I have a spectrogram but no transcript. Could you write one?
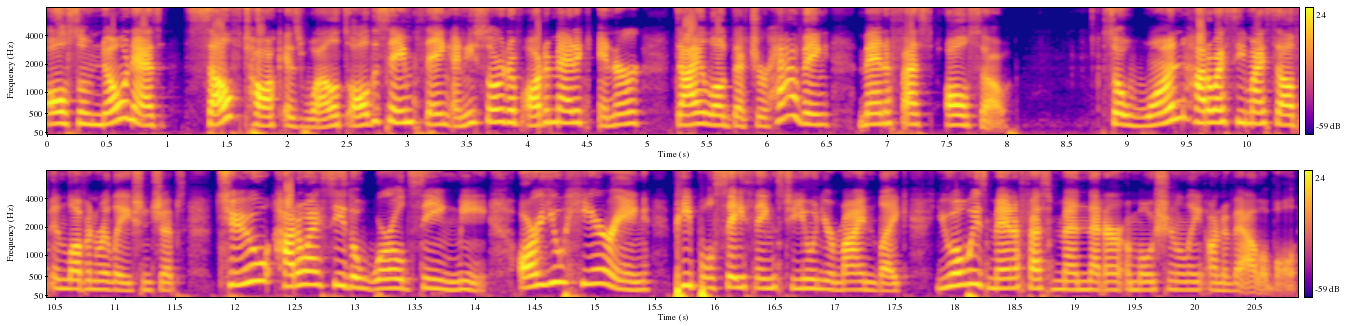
also known as self talk as well, it's all the same thing. Any sort of automatic inner dialogue that you're having manifests also. So, one, how do I see myself in love and relationships? Two, how do I see the world seeing me? Are you hearing people say things to you in your mind like, you always manifest men that are emotionally unavailable,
